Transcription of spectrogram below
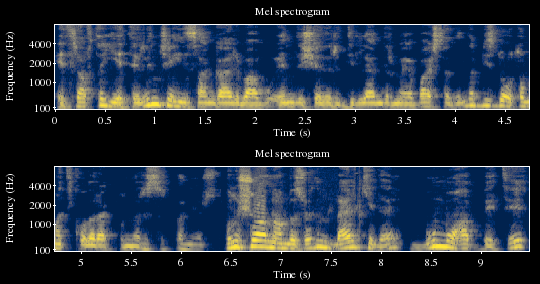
etrafta yeterince insan galiba bu endişeleri dillendirmeye başladığında biz de otomatik olarak bunları sırtlanıyoruz. Bunu şu anlamda söyledim belki de bu muhabbeti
